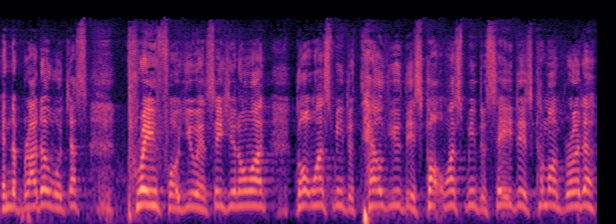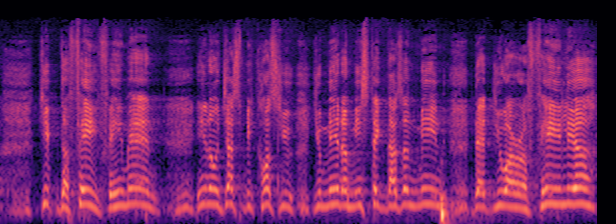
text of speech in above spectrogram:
And the brother will just pray for you and say, You know what? God wants me to tell you this. God wants me to say this. Come on, brother. Keep the faith. Amen. You know, just because you, you made a mistake doesn't mean that you are a failure.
